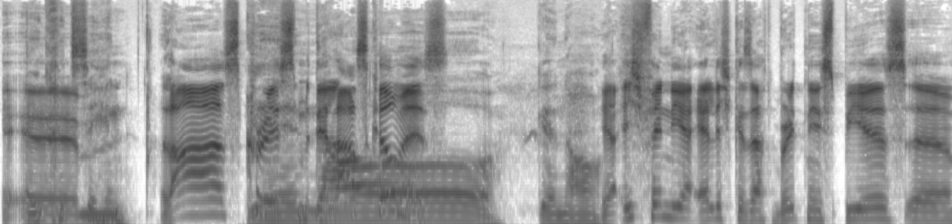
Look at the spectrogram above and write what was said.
Den kriegst du hin. Last Christmas, der Last Christmas. Genau. Genau. Ja, ich finde ja ehrlich gesagt Britney Spears, äh,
